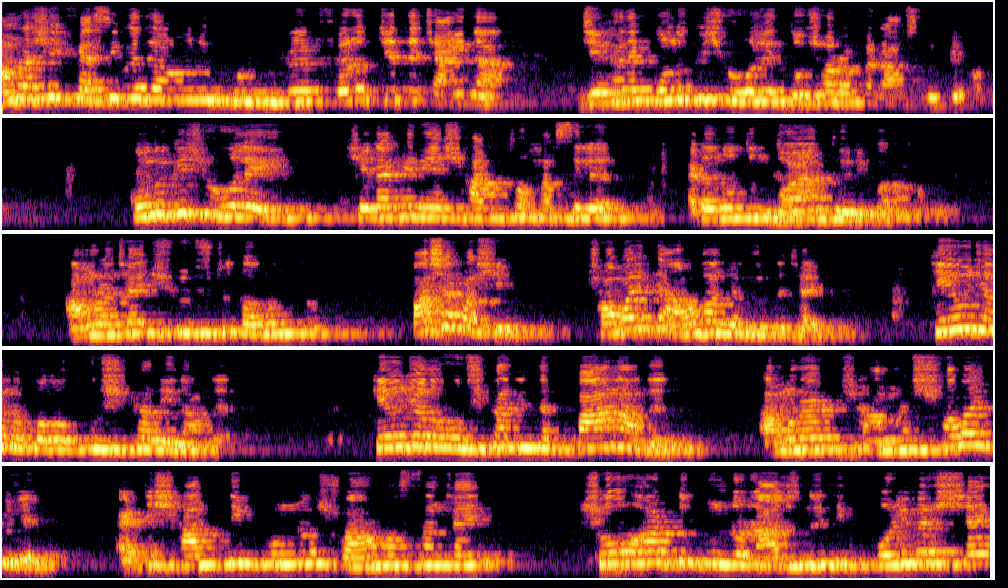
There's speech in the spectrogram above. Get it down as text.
আমরা সেই ফ্যাসিবাদে আমলে ঘুরে ফেরত যেতে চাই না, যেখানে কোনো কিছু হলে দোষারোপের রাজনীতি হবে। কোনো কিছু হলেই সেটাকে নিয়ে স্বার্থ হাসিলের একটা নতুন বয়ান তৈরি করা হবে। আমরা চাই সুষ্ঠু তদন্ত। পাশাপাশি সবাইকে আহ্বান জানাতে চাই, কেউ যেন কোনো উস্কানি না দেন, কেউ যেন উস্কানিতে পা না দেন। আমরা আমরা সবাই মিলে একটি শান্তিপূর্ণ সহাবস্থান চাই, সৌহার্দ্যপূর্ণ রাজনৈতিক পরিবেশ চাই,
